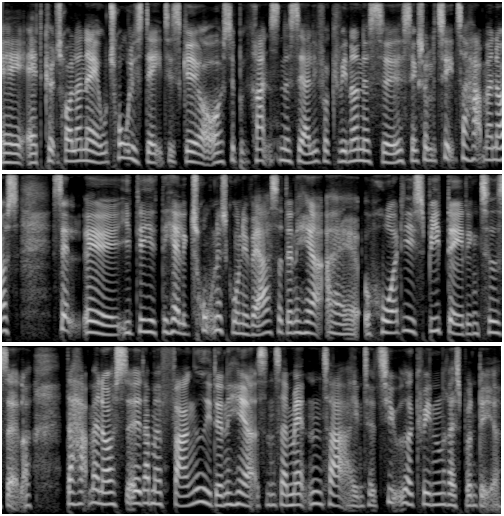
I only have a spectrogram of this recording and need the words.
øh, at kønsrollerne er utrolig statiske og også begrænsende, særligt for kvindernes øh, seksualitet. Så har man også selv øh, i det, det her elektroniske univers og den her hurtige speed dating tidsalder, der har man også der er man fanget i denne her, sådan så manden tager initiativet og kvinden responderer.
